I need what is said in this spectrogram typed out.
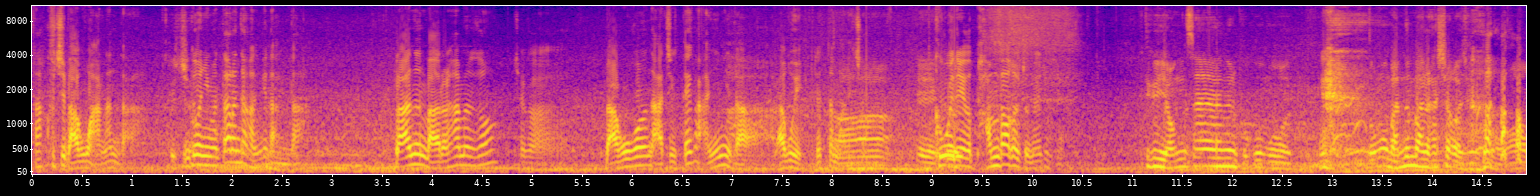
나 굳이 마구 안 한다. 그렇죠. 이건이면 다른 데 가는 게 낫다. 라는 말을 하면서 제가 마곡은 아직 때가 아닙니다. 라고 얘기를 했단 말이죠. 아, 예. 그거에 그- 대해서 반박을 좀 해주세요. 그 영상을 보고 뭐 너무 맞는 말을 하셔가지고 어,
